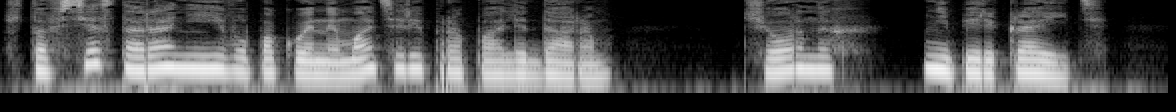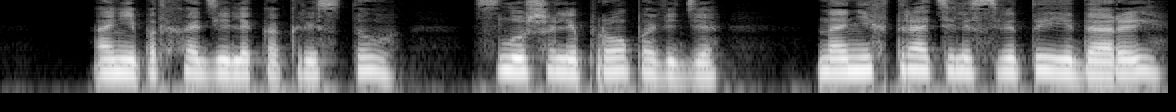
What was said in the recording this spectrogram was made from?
что все старания его покойной матери пропали даром. Черных не перекроить. Они подходили ко кресту, слушали проповеди, на них тратили святые дары,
